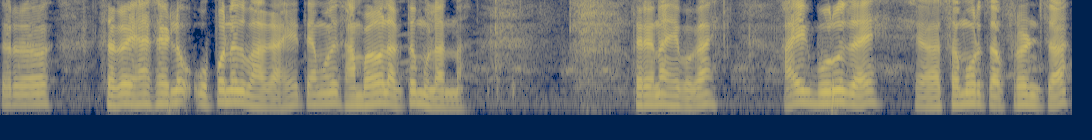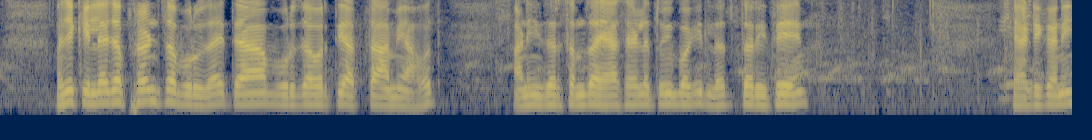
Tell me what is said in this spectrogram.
तर सगळं ह्या साईडला ओपनच भाग आहे. त्यामुळे सांभाळावं लागतं मुलांना. तर आहे ना हे बघा. हा एक बुरुज आहे समोरचा फ्रंटचा. म्हणजे किल्ल्याच्या फ्रंटचा बुरुज आहे. त्या बुरुजावरती आत्ता आम्ही आहोत. आणि जर समजा ह्या साईडला तुम्ही बघितलं तर इथे या ठिकाणी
